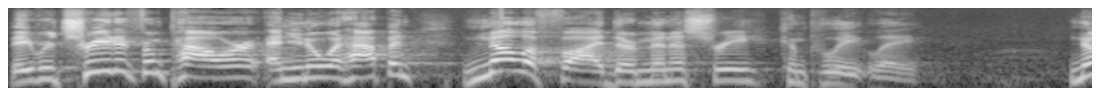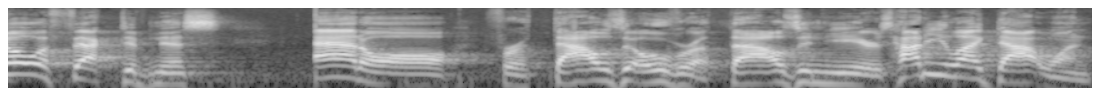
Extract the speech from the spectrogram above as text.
They retreated from power, and you know what happened? Nullified their ministry completely. No effectiveness at all for a thousand, over a thousand years. How do you like that one?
